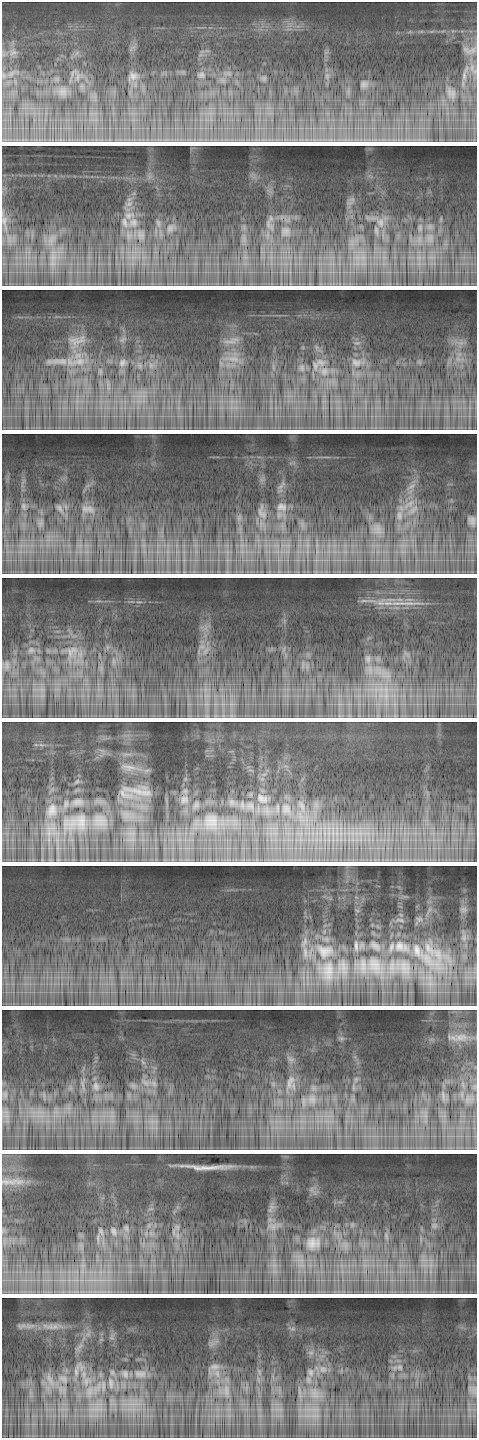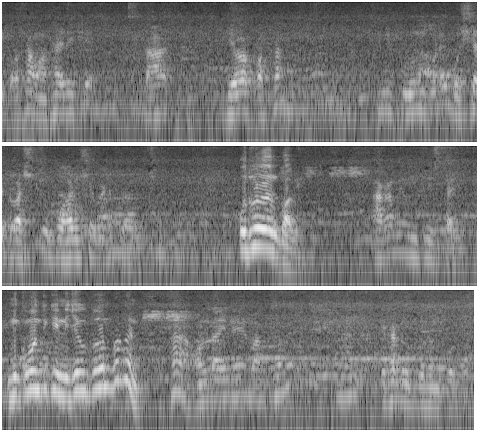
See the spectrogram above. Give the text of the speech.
আগামী মঙ্গলবার উনত্রিশ তারিখ মাননীয় মুখ্যমন্ত্রীর হাত থেকে সেই ডায়ালিসিস ইউনিট উপহার হিসেবে বসিরহাটের মানুষের হাতে তুলে দেবেন। তার পরিকাঠামো, তার গঠনগত অবস্থা, তা দেখার জন্য একবার এসেছি বসিরহাটবাসীর এই উপহার মুখ্যমন্ত্রীর তরফ থেকে। তার একজন কর্মী হিসাবে। মুখ্যমন্ত্রী কথা দিয়েছিলেন যেটা দশ বেডের করবে। আচ্ছা। তার উনত্রিশ তারিখে উদ্বোধন করবেন উনি। অ্যাডমিনিস্ট্রেটিভ মিটিংয়ে কথা দিয়েছিলেন আমাকে। আমি দাবি জানিয়েছিলাম, তিরিশ লক্ষ লোক বসিরহাটে বসবাস করে। পাঁচটি বেড তাদের জন্য যথেষ্ট নয়। বসিরহাটে প্রাইভেটে কোনো ডায়ালিসিস তখন ছিল না। সেই কথা মাথায় রেখে তার দেওয়া কথা তিনি পূরণ করে বসিরহাটবাসীকে উপহার হিসেবে এটা দেওয়া হচ্ছে উদ্বোধন কবে? আগামী উনত্রিশ তারিখ। মুখ্যমন্ত্রী কি নিজে উদ্বোধন করবেন? হ্যাঁ অনলাইনের মাধ্যমে এখানে উদ্বোধন করবেন।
